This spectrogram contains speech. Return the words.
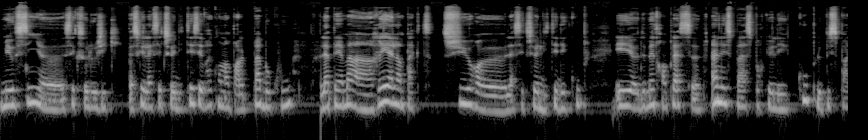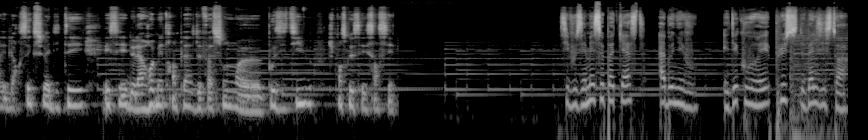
mais aussi euh, sexologique. Parce que la sexualité, c'est vrai qu'on n'en parle pas beaucoup. La PMA a un réel impact sur euh, la sexualité des couples et euh, de mettre en place un espace pour que les couples puissent parler de leur sexualité, essayer de la remettre en place de façon positive, je pense que c'est essentiel. Si vous aimez ce podcast, abonnez-vous et découvrez plus de belles histoires.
